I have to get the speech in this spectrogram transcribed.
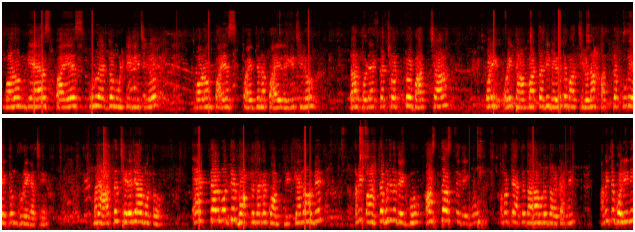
গরম গ্যাস, পায়েস, পুরো একদম উল্টে দিয়েছিল। গরম পায়েস কয়েকজনা পায়ে লেগেছিল। তারপরে একটা ছোট্ট বাচ্চা, ওই ওই ধাম্বারটা দিয়ে বেরোতে পারছিল না, হাতটা পুরো একদম ঘুরে গেছে। মানে হাতটা ছেড়ে যাওয়ার মতো। একটার মধ্যে ভক্ত থাকা কমপ্লিট কেন হবে? আমি পাঁচটা পর্যন্ত দেখব, আস্তে আস্তে দেখব। আমার তো এত তাড়াহুড়ো দরকার নেই। আমি তো বলিনি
